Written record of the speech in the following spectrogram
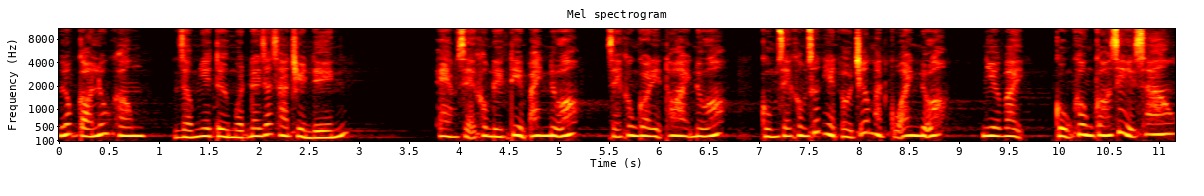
Lúc có lúc không. Giống như từ một nơi rất xa chuyển đến. Em sẽ không đến tìm anh nữa, Sẽ không gọi điện thoại nữa, Cũng sẽ không xuất hiện ở trước mặt của anh nữa. Như vậy, cũng không có gì sao?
